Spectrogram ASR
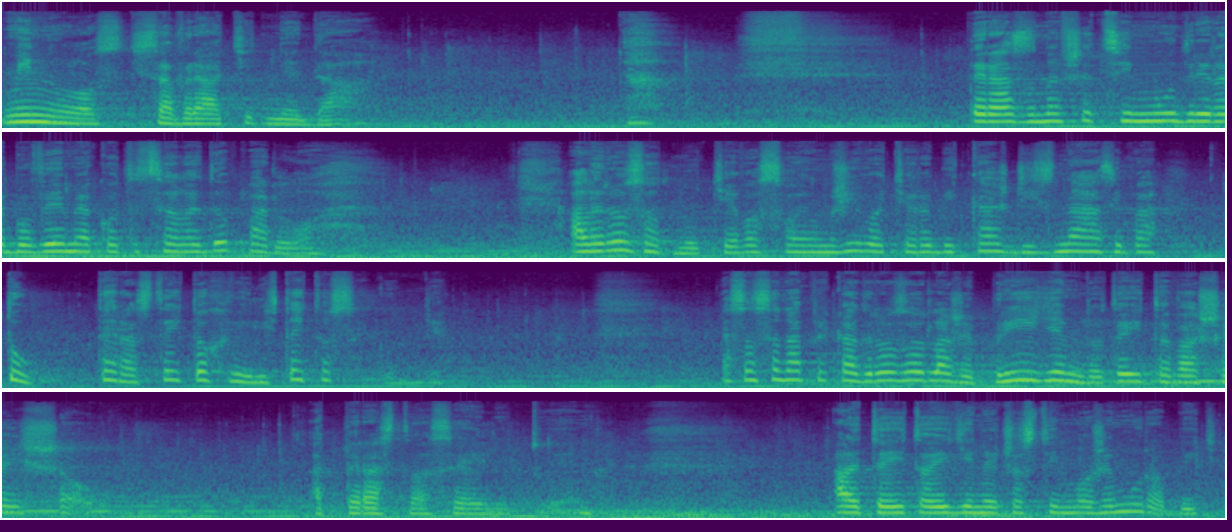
Minulosť sa vrátiť nedá. Teraz sme všetci múdri, lebo vieme, ako to celé dopadlo. Ale rozhodnutie vo svojom živote robí každý z nás iba tu, Teraz, v tejto chvíli, v tejto sekunde. Ja som sa napríklad rozhodla, že prídem do tejto vašej show. A teraz to asi aj ľutujem. Ale to je to jediné, čo s tým môžem urobiť.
